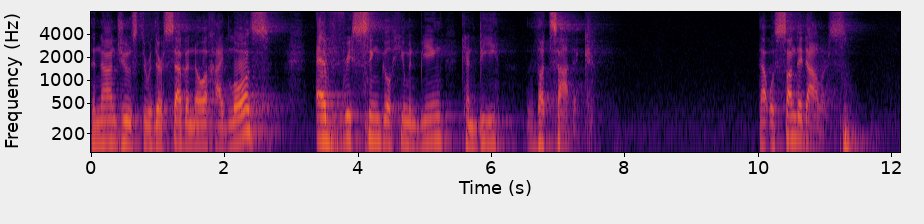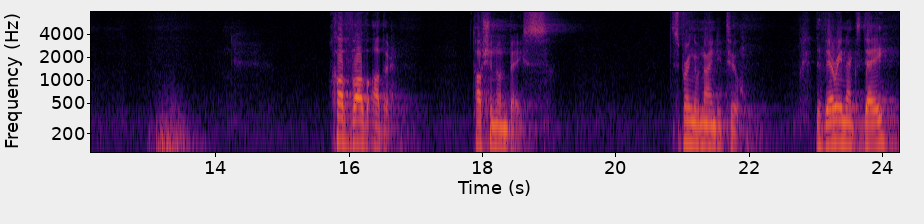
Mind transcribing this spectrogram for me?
The non Jews, through their seven Noahide laws, every single human being can be the tzaddik. That was Sunday dollars. Chavav other. Tashanun base, spring of 92. The very next day,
